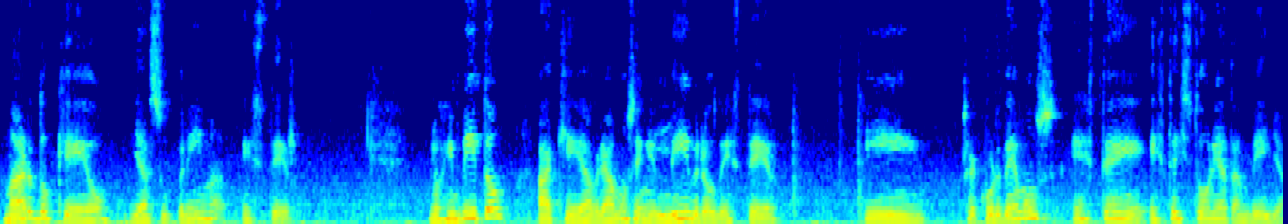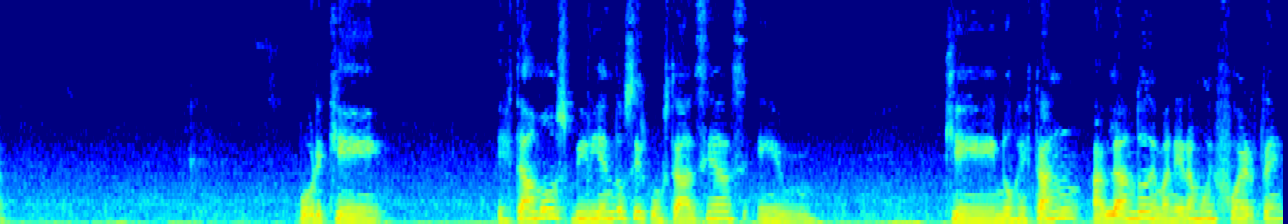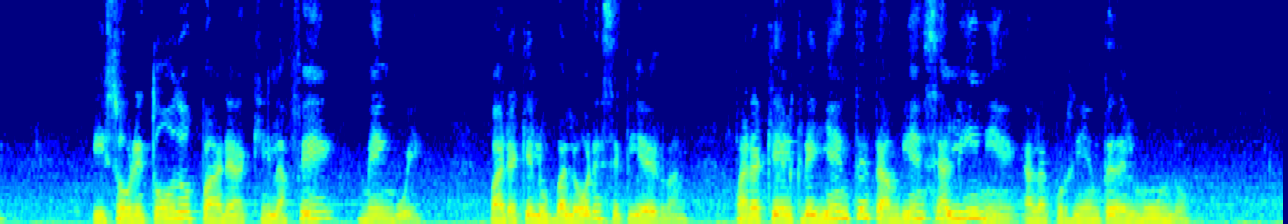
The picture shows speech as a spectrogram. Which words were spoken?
Mardoqueo y a su prima Esther. Los invito a que abramos en el libro de Esther y recordemos este, esta historia tan bella, porque estamos viviendo circunstancias em, que nos están hablando de manera muy fuerte y sobre todo para que la fe mengue, para que los valores se pierdan, para que el creyente también se alinee a la corriente del mundo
